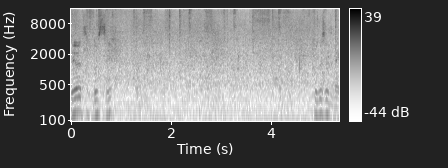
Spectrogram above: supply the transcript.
Wird es lustig. Du bist jetzt weg.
